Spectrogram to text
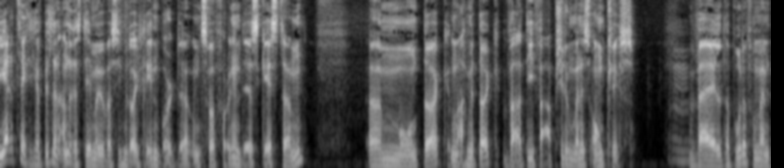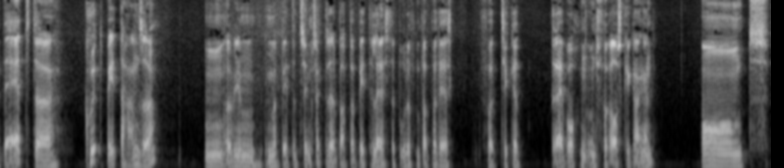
ja, tatsächlich, ein bisschen ein anderes Thema, über was ich mit euch reden wollte. Und zwar folgendes: Gestern am Montag, am Nachmittag, war die Verabschiedung meines Onkels. Weil der Bruder von meinem Dad, der Kurt Peter Hanser, mh, wir haben immer Peter zu ihm gesagt, der Papa Peterle ist der Bruder von Papa, der ist vor circa drei Wochen uns vorausgegangen. Und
